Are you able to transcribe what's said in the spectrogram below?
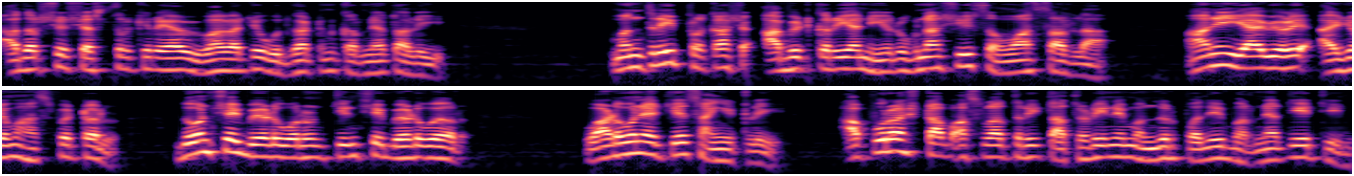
आदर्श शस्त्रक्रिया विभागाचे उद्घाटन करण्यात आले. मंत्री प्रकाश आंबेडकर यांनी रुग्णाशी संवाद साधला आणि यावेळी आयजम हॉस्पिटल दोनशे बेडवरून तीनशे बेडवर वाढवण्याचे सांगितले. अपुरा स्टाफ असला तरी तातडीने मंजूर पदे भरण्यात येतील.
